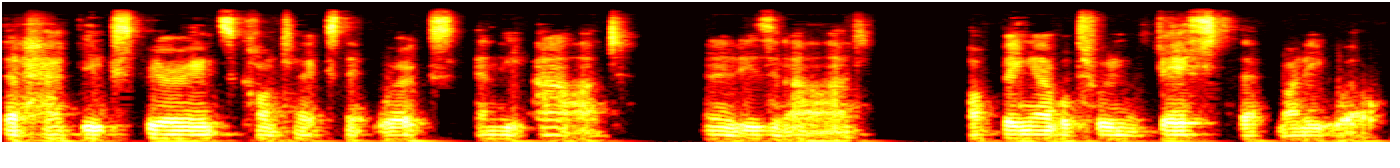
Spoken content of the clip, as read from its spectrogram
that have the experience, context networks, and the art, and it is an art, of being able to invest that money well.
